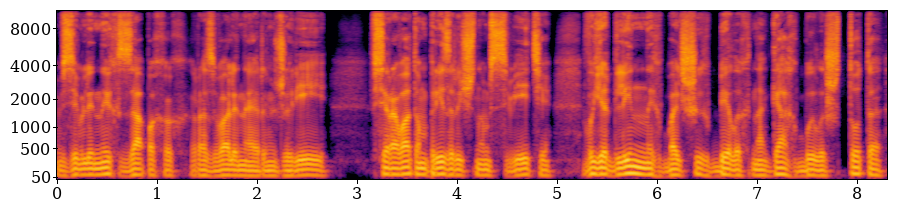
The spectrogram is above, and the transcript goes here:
в земляных запахах разваленной оранжереи, в сероватом призрачном свете, в ее длинных больших белых ногах было что-то,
